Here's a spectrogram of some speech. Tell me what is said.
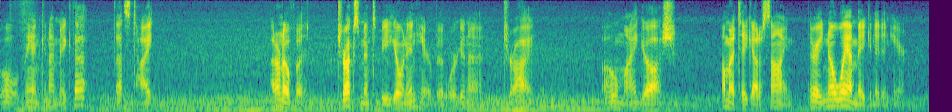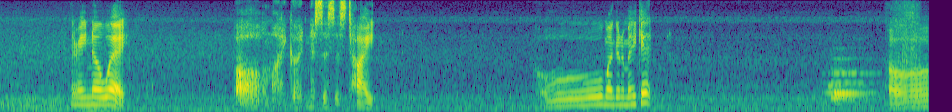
Oh man, can I make that? That's tight. I don't know if a truck's meant to be going in here, but we're gonna try. Oh my gosh. I'm gonna take out a sign. There ain't no way I'm making it in here. There ain't no way. Oh my goodness, this is tight. Oh, am I gonna make it? Oh,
